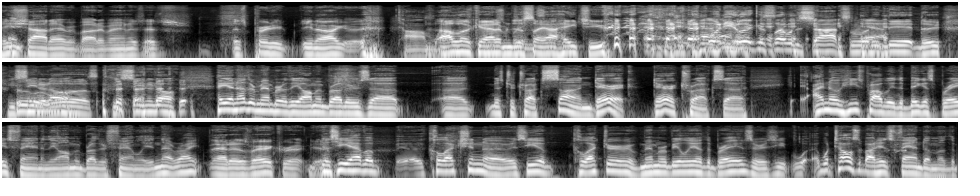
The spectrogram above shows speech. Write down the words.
He and- shot everybody, man. It's it's it's pretty. You know, I Tom. I look at him and just say, "I hate you." when you look at some of the shots and what Yeah. he did, dude, He's seen it all. was. He's seen it all. Hey, another member of the Allman Brothers, uh, uh, Mr. Truck's son, Derek, Derek Trucks. Uh, I know he's probably the biggest Braves fan in the Allman Brothers family. Isn't that right? That is very correct. yes. Does he have a, uh collection? Uh, is he a collector of memorabilia of the Braves, or is he? What, what tell us about his fandom of the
